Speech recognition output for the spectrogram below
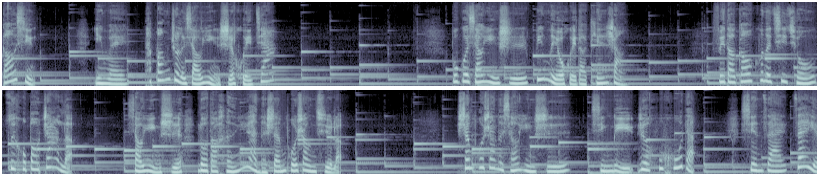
高兴，因为她帮助了小陨石回家。不过，小陨石并没有回到天上，飞到高空的气球最后爆炸了。小陨石落到很远的山坡上去了。山坡上的小陨石心里热乎乎的，现在再也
